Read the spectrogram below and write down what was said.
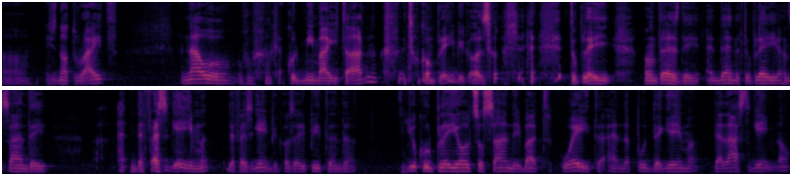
uh, it's not right. Now could be my turn to complain because to play on Thursday and then to play on Sunday. And the first game, the first game, because I repeat, and uh, you could play also Sunday, but wait and put the game, the last game, no,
